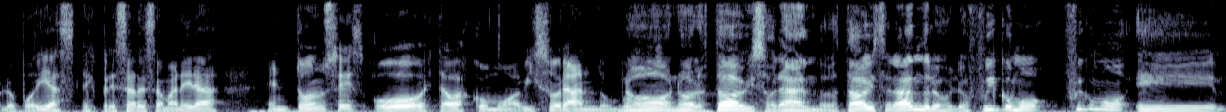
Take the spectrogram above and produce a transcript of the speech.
lo, podías expresar de esa manera entonces o estabas como avisorando un poco? No, no, lo estaba avisorando, lo estaba avisorando, lo, lo fui como, fui como eh,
